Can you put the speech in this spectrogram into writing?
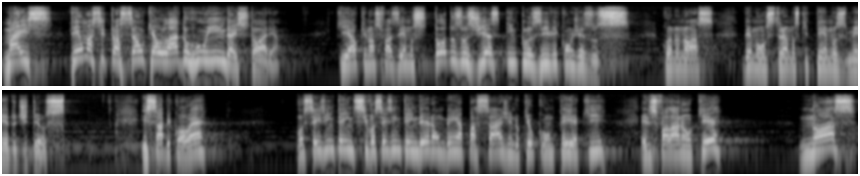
Mas tem uma situação que é o lado ruim da história, que é o que nós fazemos todos os dias, inclusive com Jesus, quando nós demonstramos que temos medo de Deus. E sabe qual é? Vocês entendem, se vocês entenderam bem a passagem do que eu contei aqui, eles falaram o quê? Nós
